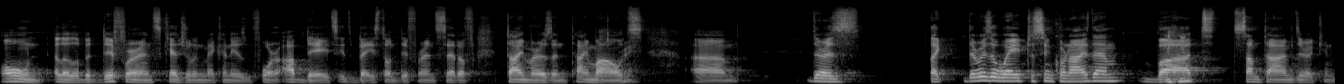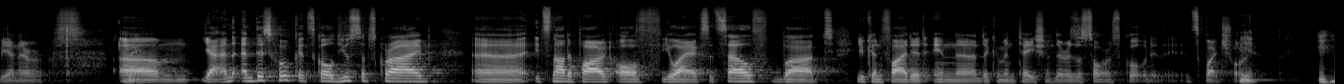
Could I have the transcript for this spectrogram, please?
own a little bit different scheduling mechanism for updates. It's based on different set of timers and timeouts. Um, there is like there is a way to synchronize them, but mm-hmm. sometimes there can be an error. Um, yeah, and, and this hook it's called use subscribe. Uh, it's not a part of UIX itself, but you can find it in uh, documentation. There is a source code. It, it's quite short. Yeah. Mm-hmm.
